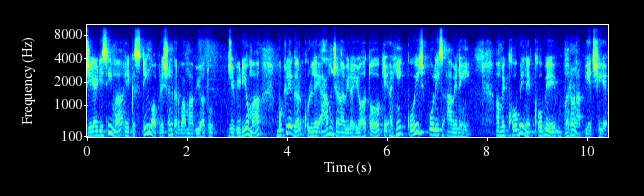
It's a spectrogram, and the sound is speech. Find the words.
જીઆઈડીસીમાં એક સ્ટિંગ ઓપરેશન કરવામાં આવ્યું હતું. જે વિડીયોમાં બુટલેગર ખુલ્લેઆમ જણાવી રહ્યો હતો કે અહીં કોઈ જ પોલીસ આવે નહીં. અમે ખોબે ને ખોબે ભરણ આપીએ છીએ.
